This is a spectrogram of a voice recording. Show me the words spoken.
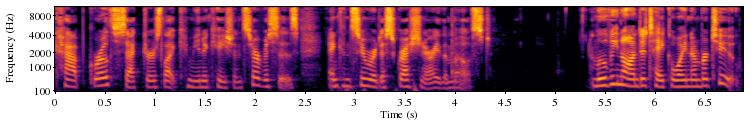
cap growth sectors like communication services and consumer discretionary the most. Moving on to takeaway number two.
